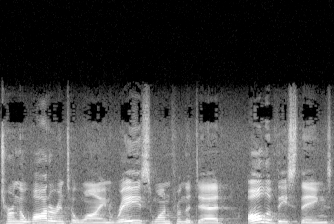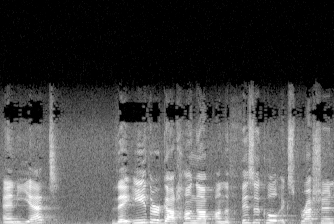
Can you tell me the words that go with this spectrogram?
turn the water into wine, raise one from the dead, all of these things, and yet They either got hung up on the physical expression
